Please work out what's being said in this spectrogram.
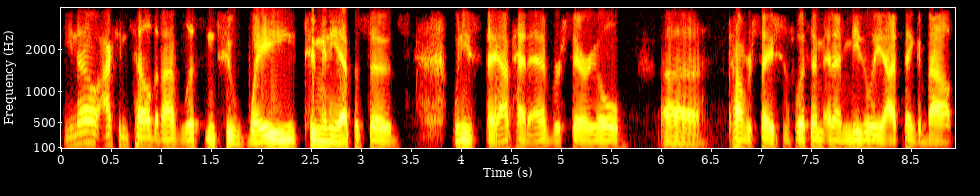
You know, I can tell that I've listened to way too many episodes when you say I've had adversarial uh, conversations with him, and immediately I think about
